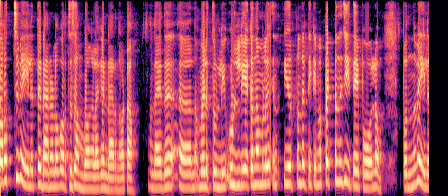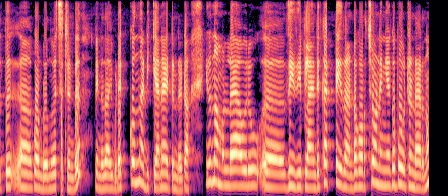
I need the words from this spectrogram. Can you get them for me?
കുറച്ച് വെയിലത്തിടാനുള്ള കുറച്ച് സംഭവങ്ങളൊക്കെ ഉണ്ടായിരുന്നു കേട്ടോ അതായത് വെളുത്തുള്ളി ഉള്ളിയൊക്കെ നമ്മൾ ഈർപ്പം തട്ടിക്കുമ്പോൾ പെട്ടെന്ന് ചീത്തയായി പോകലോ അപ്പോൾ ഒന്ന് വെയിലത്ത് കൊണ്ടുവന്ന് വെച്ചിട്ടുണ്ട്. പിന്നെ ഇതാ ഇവിടെയൊക്കെ ഒന്ന് അടിക്കാനായിട്ടുണ്ട് കേട്ടോ ഇത് നമ്മളുടെ ആ ഒരു സി പ്ലാന്റ് കട്ട് ചെയ്താണ്ട് കുറച്ച് ഉണങ്ങിയൊക്കെ പോയിട്ടുണ്ടായിരുന്നു.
